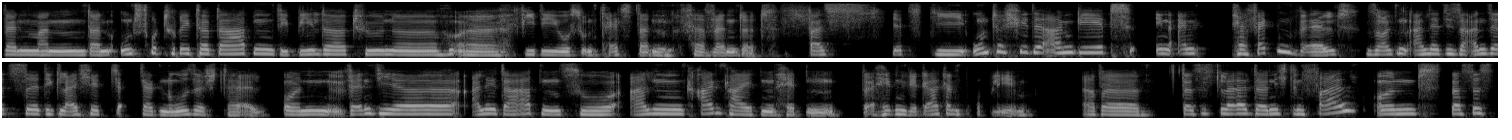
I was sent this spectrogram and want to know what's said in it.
wenn man dann unstrukturierte Daten wie Bilder, Töne, äh, Videos und Text dann verwendet. Was jetzt die Unterschiede angeht, in einer perfekten Welt sollten alle diese Ansätze die gleiche Diagnose stellen. Und wenn wir alle Daten zu allen Krankheiten hätten, da hätten wir gar kein Problem. Aber das ist leider nicht der Fall. Und das ist,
